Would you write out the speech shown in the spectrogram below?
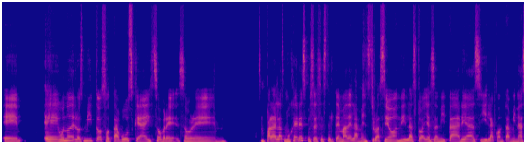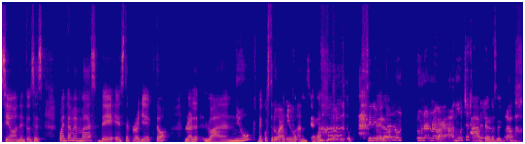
eh, uno de los mitos o tabús que hay sobre, sobre para las mujeres, pues es este el tema de la menstruación y las toallas sanitarias y la contaminación. Entonces, cuéntame más de este proyecto Luanuk, me cuesta Luanuk. Significa luna, nueva. A mucha ah, gente le cuesta trabajo.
